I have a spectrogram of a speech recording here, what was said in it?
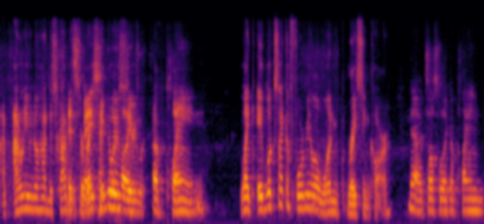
I, I don't even know how to describe it's it. It's a rectangular basically like steering wheel. a plane. Like it looks like a Formula One racing car. Yeah, it's also like a plane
